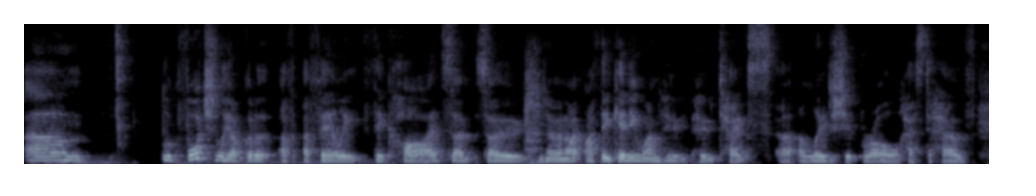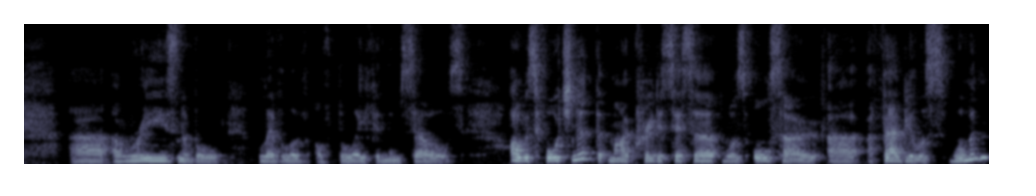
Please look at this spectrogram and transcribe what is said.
Um, Look, fortunately, I've got a, a, a, fairly thick hide, so so you know, and I, I think anyone who who takes a, a leadership role has to have uh, a reasonable level of, of belief in themselves. I was fortunate that my predecessor was also uh, a fabulous woman,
